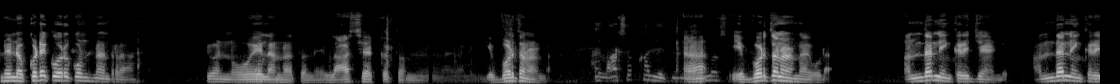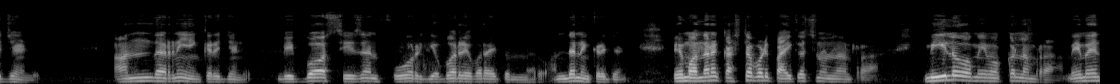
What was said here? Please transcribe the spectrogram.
నేను ఒక్కటే కోరుకుంటున్నాను రా ఇవన్ నోయల్ అన్నతో లాస్ట్ చేద్దాం ఆ, లైవ్లో వస్తుంది. ఎవరితోనన్నా కూడా. అందరిని ఎంకరేజ్ చేయండి. అందరిని ఎంకరేజ్ చేయండి. అందరిని ఎంకరేజ్ చేయండి. బిగ్ బాస్ సీజన్ ఫోర్ ఎవరు ఎవరైతే ఉన్నారో అందరిని ఎంకరేజ్ చేయండి. మేము అందరం కష్టపడి పైకి వచ్చిన రా మీలో మేము ఒక్కళ్ళం రా మేమేం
